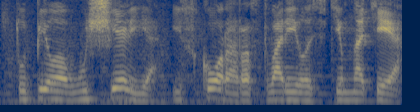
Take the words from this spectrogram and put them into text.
вступила в ущелье и скоро растворилась в темноте.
